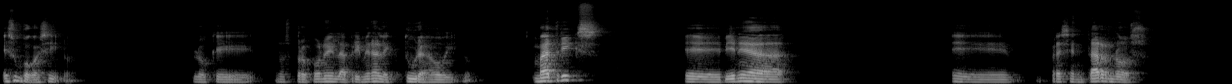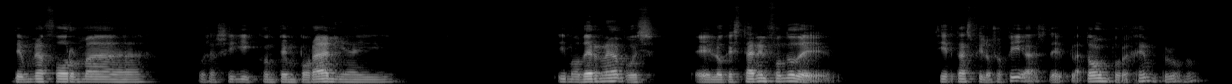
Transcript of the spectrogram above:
es un poco así, ¿no? Lo que nos propone la primera lectura hoy, ¿no? Matrix eh, viene a eh, presentarnos de una forma, pues así, contemporánea y, y moderna, pues eh, lo que está en el fondo de ciertas filosofías, de Platón, por ejemplo, ¿no?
